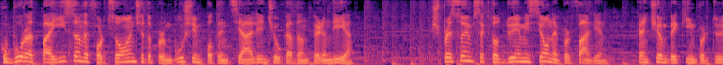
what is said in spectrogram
ku burrat pajisen dhe forcohen që të përmbushin potencialin që u ka dhënë Perëndia. Shpresojmë se këto dy emisione për faljen kanë qenë bekim për ty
